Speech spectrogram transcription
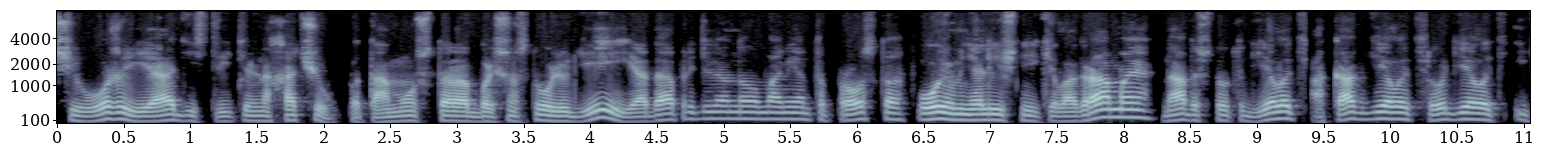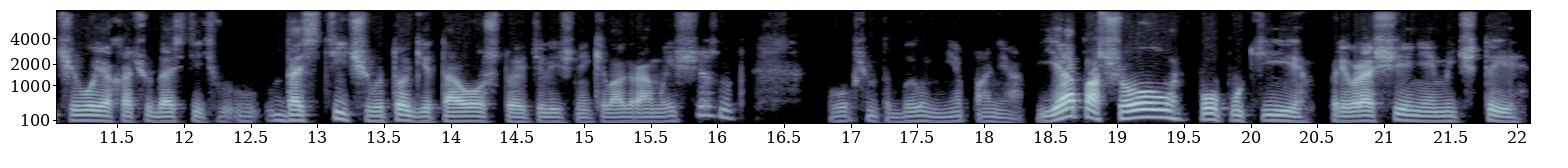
чего же я действительно хочу. Потому что большинство людей, я до определенного момента просто, ой, у меня лишние килограммы, надо что-то делать, а как делать, что делать и чего я хочу достичь, достичь в итоге того, что эти лишние килограммы исчезнут, в общем-то, было непонятно. Я пошел по пути превращения мечты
